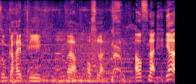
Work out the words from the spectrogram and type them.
so gehypt wie ja, auf Fly. Auf Fly. Ja,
